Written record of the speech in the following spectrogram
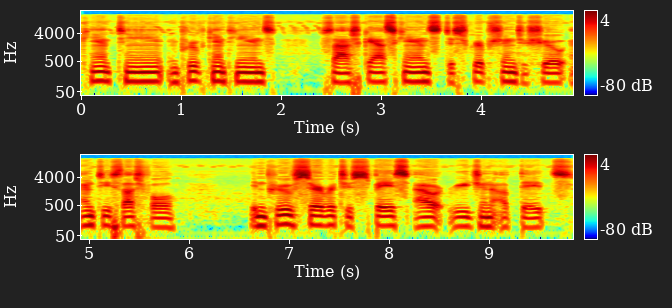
canteen, improved canteens slash gas cans description to show empty slash full, Improve server to space out region updates.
